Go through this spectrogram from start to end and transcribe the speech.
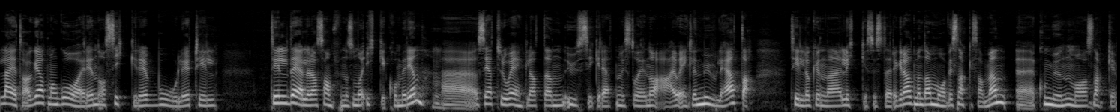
leietager. At man går inn og sikrer boliger til, til deler av samfunnet som nå ikke kommer inn. Mm. Eh, så jeg tror egentlig at den usikkerheten vi står i nå, er jo egentlig en mulighet da, til å kunne lykkes i større grad. Men da må vi snakke sammen. Eh, kommunen må snakke,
